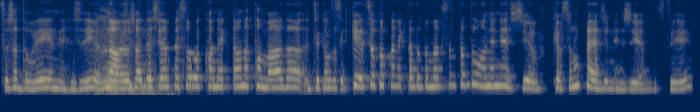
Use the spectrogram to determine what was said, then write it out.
Ah, você já doei energia? É, não, eu já tipo deixei a pessoa conectar na tomada, digamos assim, porque se eu tô conectada à tomada, você não tá doando energia, porque você não perde energia, você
